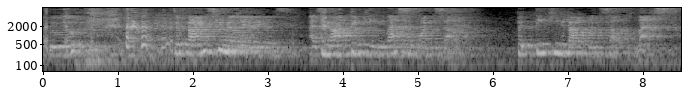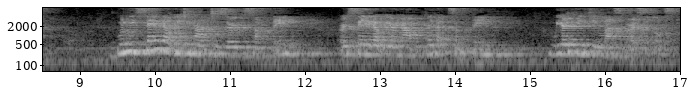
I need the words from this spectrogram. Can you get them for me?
defines humility as not thinking less of oneself but thinking about oneself less. When we say that we do not deserve something, or say that we are not good at something, we are thinking less of ourselves.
